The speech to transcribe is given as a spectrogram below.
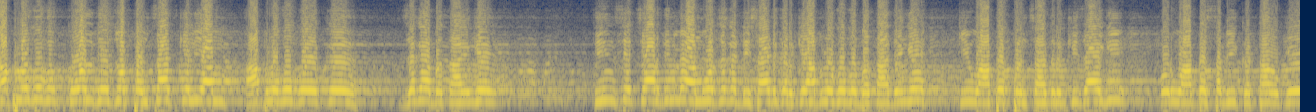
आप लोगों को कॉल दे जो पंचायत के लिए हम आप लोगों को एक जगह बताएँगे तीन से चार दिन में हम वो जगह डिसाइड करके आप लोगों को बता देंगे कि वहाँ पे पंचायत रखी जाएगी और वहाँ पे सभी इकट्ठा होके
